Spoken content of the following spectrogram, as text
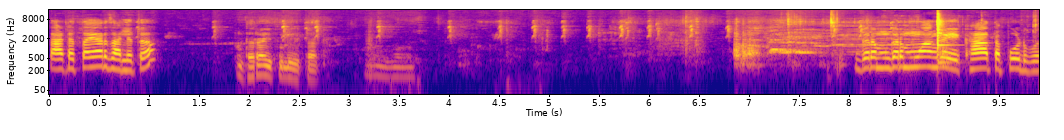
ताट तयार झाले तर धराई तुला येतात गरम गरम वांग आहे खा आता पोटभर.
